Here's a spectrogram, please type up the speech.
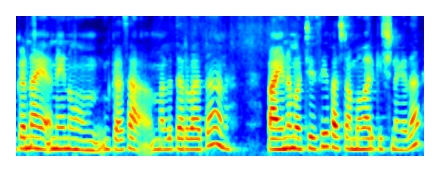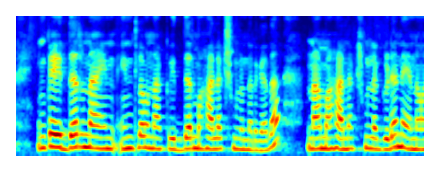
ఇంకా నా నేను ఇంకా సా మళ్ళీ తర్వాత వాయనం వచ్చేసి ఫస్ట్ అమ్మవారికి ఇచ్చిన కదా. ఇంకా ఇద్దరు నా ఇంట్లో నాకు ఇద్దరు మహాలక్ష్ములు ఉన్నారు కదా. నా మహాలక్ష్ములకు కూడా నేను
